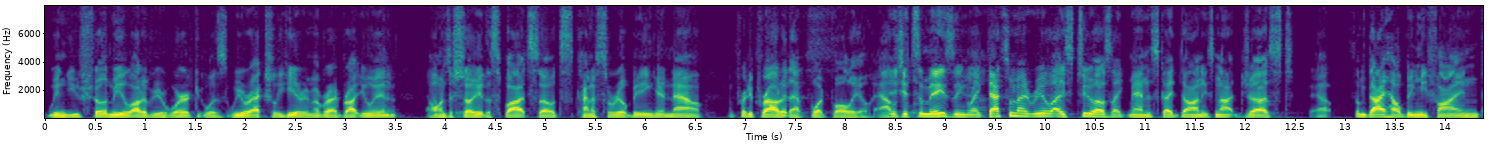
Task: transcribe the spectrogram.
when you showed me a lot of your work, it was we were actually here. Remember, I brought you in. I wanted to show you the spot, so it's kind of surreal being here now. I'm pretty proud of that portfolio. Absolutely. It's amazing. Like that's when I realized too. I was like, man, this guy Don, he's not just Yeah. some guy helping me find,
